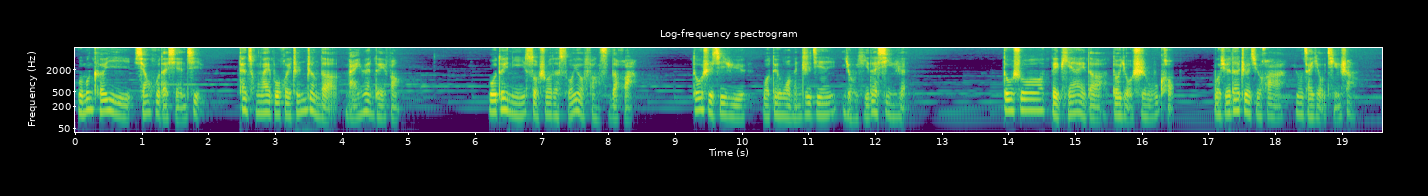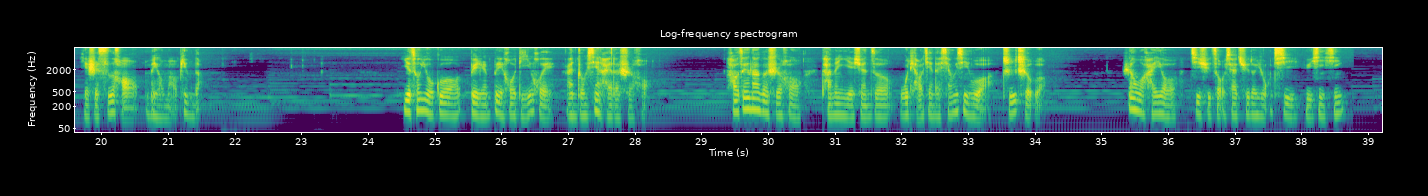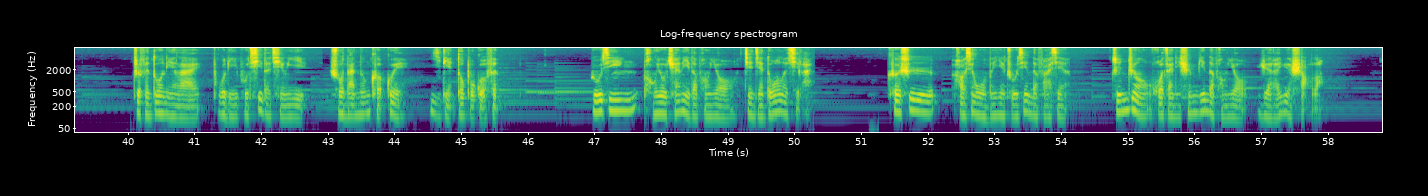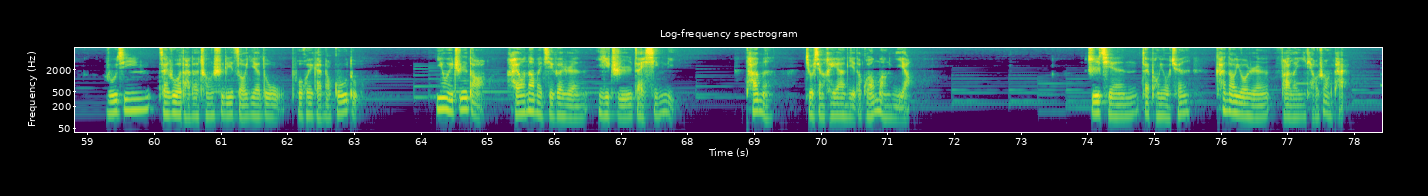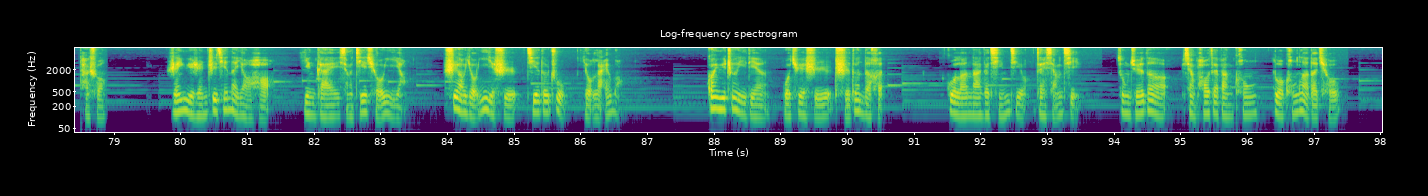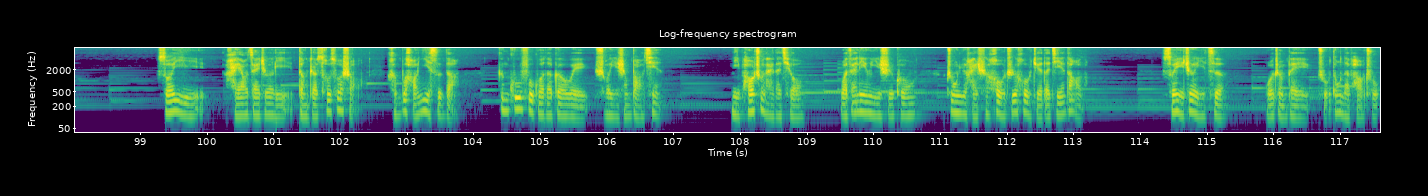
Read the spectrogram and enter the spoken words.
我们可以相互的嫌弃，但从来不会真正的埋怨对方。我对你所说的所有放肆的话，都是基于我对我们之间友谊的信任。都说被偏爱的都有恃无恐，我觉得这句话用在友情上，也是丝毫没有毛病的。也曾有过被人背后诋毁、暗中陷害的时候。好在那个时候，他们也选择无条件的相信我、支持我，让我还有继续走下去的勇气与信心。这份多年来不离不弃的情谊，说难能可贵，一点都不过分。如今朋友圈里的朋友渐渐多了起来，可是好像我们也逐渐的发现，真正活在你身边的朋友越来越少了。如今在偌大的城市里走夜路，不会感到孤独，因为知道还有那么几个人一直在心里，他们就像黑暗里的光芒一样。之前在朋友圈。看到有人发了一条状态，他说：“人与人之间的要好，应该像接球一样，是要有意识接得住，有来往。”关于这一点，我确实迟钝得很。过了那个情景，再想起，总觉得像抛在半空落空了的球，所以还要在这里等着搓搓手，很不好意思的。跟辜负过的各位说一声抱歉。你抛出来的球，我在另一时空，终于还是后知后觉的接到了。所以这一次，我准备主动的抛出。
